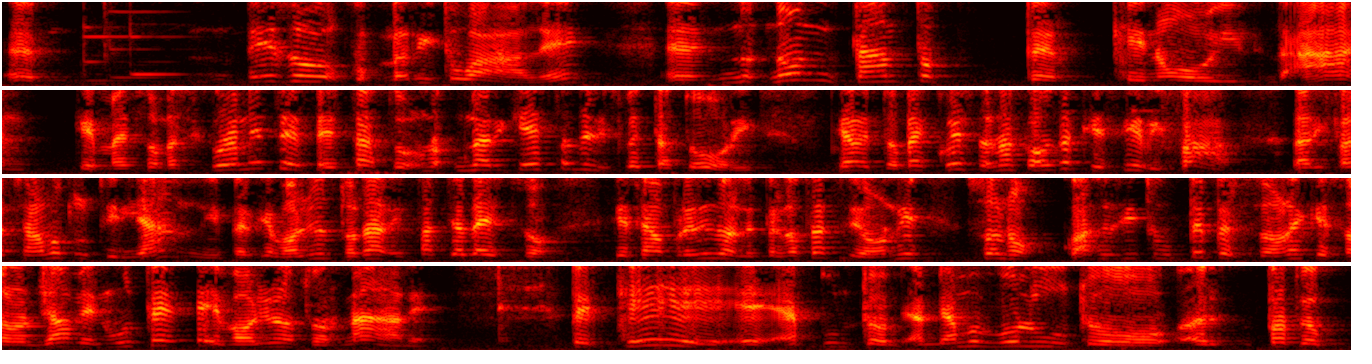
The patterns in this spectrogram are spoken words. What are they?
eh, peso rituale, eh, n- non tanto perché noi, anche che, ma insomma sicuramente è stata una richiesta degli spettatori che hanno detto beh questa è una cosa che si rifà, la rifacciamo tutti gli anni perché vogliono tornare, infatti adesso che stiamo prendendo le prenotazioni sono quasi tutte persone che sono già venute e vogliono tornare. Perché eh, appunto abbiamo voluto eh, proprio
